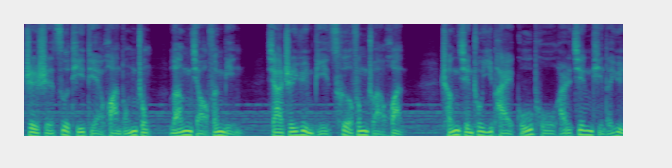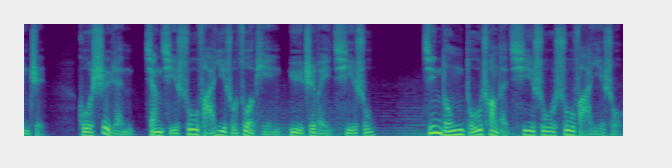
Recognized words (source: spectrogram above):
致使字体点画浓重、棱角分明，加之运笔侧锋转换，呈现出一派古朴而坚挺的韵致，故世人将其书法艺术作品誉之为七书。金农独创的七书书法艺术，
